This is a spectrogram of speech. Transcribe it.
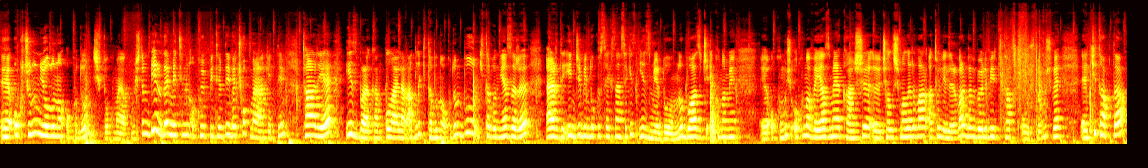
e, Okçunun Yolunu okudum. Çift okuma yapmıştım. Bir de Metin'in okuyup bitirdiği ve çok merak ettiğim Tarihe İz Bırakan Olaylar adlı kitabını okudum. Bu kitabın yazarı Erdi İnci 1988 İzmir doğumlu. Boğaziçi Ekonomi e, okumuş. Okuma ve yazmaya karşı e, çalışmaları var, atölyeleri var ve böyle bir kitap oluşturmuş ve e, kitapta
